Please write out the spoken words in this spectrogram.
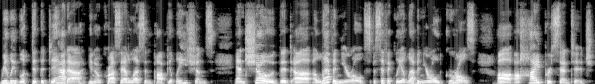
really looked at the data, you know, across adolescent populations and showed that 11 uh, year olds, specifically 11 year old girls, uh, a high percentage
